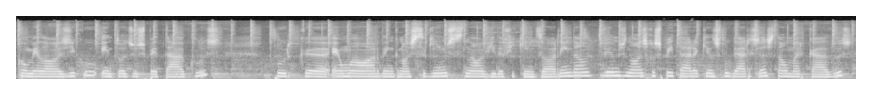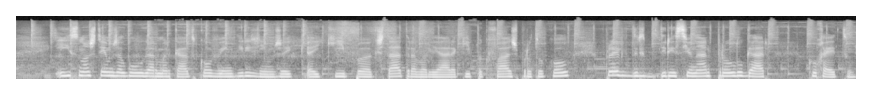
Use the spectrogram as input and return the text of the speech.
como é lógico, em todos os espetáculos porque é uma ordem que nós seguimos, senão a vida fica em desordem, então devemos nós respeitar aqueles lugares que já estão marcados. E se nós temos algum lugar marcado, convém dirigirmos a, a equipa que está a trabalhar, a equipa que faz protocolo, para lhe direcionar para o lugar correto.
